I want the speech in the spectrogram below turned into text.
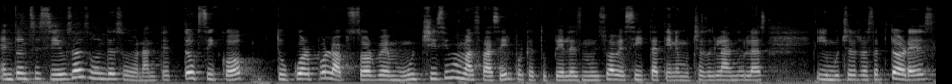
Entonces, si usas un desodorante tóxico, tu cuerpo lo absorbe muchísimo más fácil porque tu piel es muy suavecita, tiene muchas glándulas y muchos receptores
